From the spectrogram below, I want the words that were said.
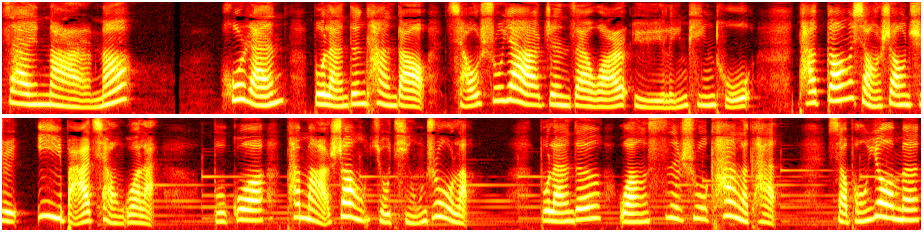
在哪儿呢？”忽然，布兰登看到乔舒亚正在玩雨林拼图，他刚想上去一把抢过来，不过他马上就停住了。布兰登往四处看了看，小朋友们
